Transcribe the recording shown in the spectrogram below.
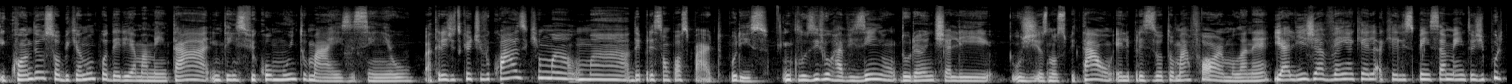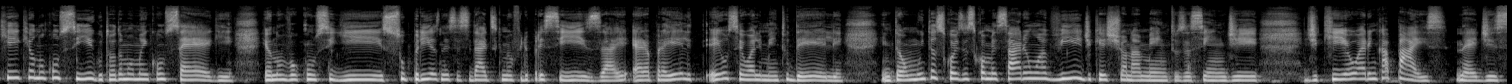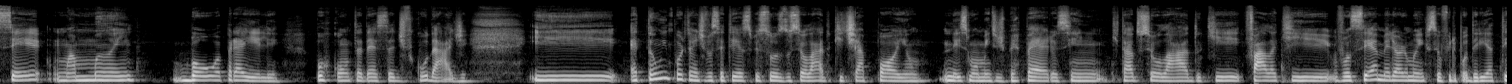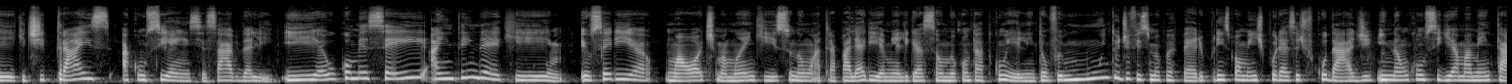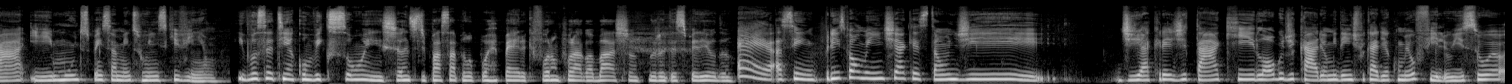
E quando eu soube que eu não poderia amamentar, intensificou muito mais, assim. Eu acredito que eu tive quase que uma, uma depressão pós-parto por isso. Inclusive, o Ravizinho, durante ali os dias no hospital, ele precisou tomar fórmula, né? E ali já vem aquele, aqueles pensamentos de por que, que eu não consigo? Toda mamãe consegue. Eu não vou conseguir suprir as necessidades que meu filho precisa. Era para ele, eu ser o alimento dele. Então, muitas coisas começaram a vir de questionamentos, assim, de, de que eu era incapaz, né? De ser uma mãe boa para ele por conta dessa dificuldade. E é tão importante você ter as pessoas do seu lado que te apoiam nesse momento de perpério, assim, que tá do seu lado, que fala que você é a melhor mãe que seu filho poderia ter, que te traz a consciência, sabe, dali. E eu comecei a entender que eu seria uma ótima mãe, que isso não atrapalharia a minha ligação, meu contato com ele. Então foi muito difícil meu perpério, principalmente por essa dificuldade em não conseguir amamentar e muitos pensamentos ruins que vinham. E você tinha convicções antes de passar pelo puerpério que foram por água abaixo durante esse período? É, assim, principalmente a questão de de acreditar que logo de cara eu me identificaria com meu filho. Isso eu,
